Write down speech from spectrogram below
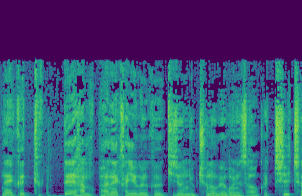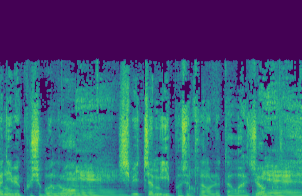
네, 그 특대 한 판의 가격을 그 기존 6,500원에서 그 7,290원으로 예. 12.2%나 올렸다고 하죠. 예.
